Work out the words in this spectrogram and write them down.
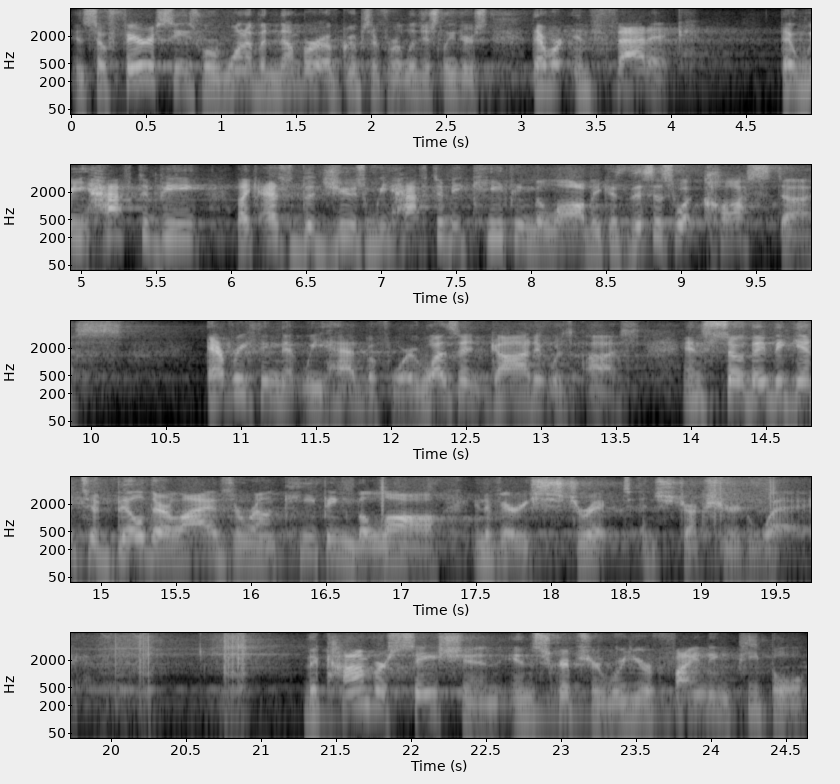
And so, Pharisees were one of a number of groups of religious leaders that were emphatic that we have to be, like as the Jews, we have to be keeping the law because this is what cost us everything that we had before. It wasn't God, it was us. And so they began to build their lives around keeping the law in a very strict and structured way. The conversation in Scripture where you're finding people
